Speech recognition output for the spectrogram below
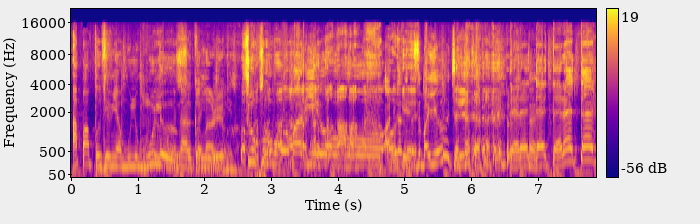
apa-apa Game yang mula-mula Super Mario. Super Mario. Adakah Okay. kita sebaya? teret teret teret teret.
